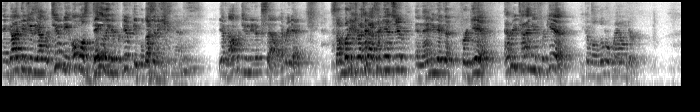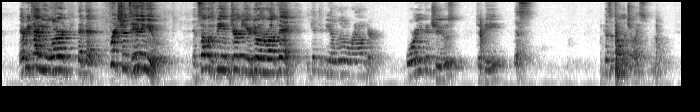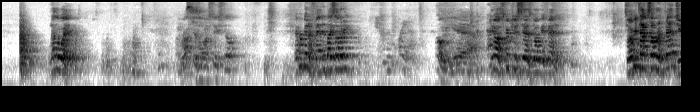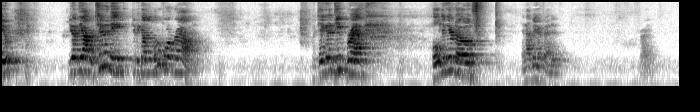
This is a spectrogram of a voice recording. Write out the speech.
And God gives you the opportunity almost daily to forgive people, doesn't He? Yes. You have an opportunity to excel every day. Somebody trespasses against you, and then you get to forgive. Every time you forgive, you become a little rounder. Every time you learn that that friction's hitting you, and someone's being jerky or doing the wrong thing, you get to be a little rounder. Or you can choose to be this. Because it's all a choice. Another way. A rock doesn't want to stay still. Ever been offended by somebody? Oh, yeah. Oh, yeah. You know, Scripture says don't be offended. So every time someone offends you, you have the opportunity to become a little more round. By taking a deep breath, holding your nose, and not being offended. Right?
